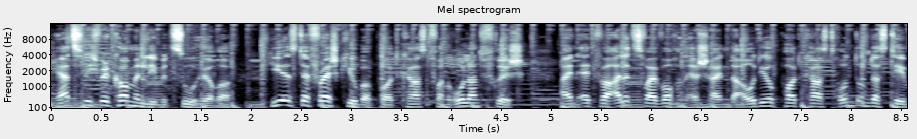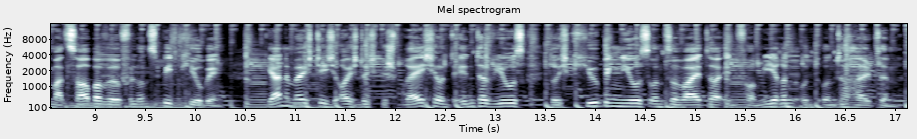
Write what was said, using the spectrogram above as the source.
Herzlich willkommen, liebe Zuhörer. Hier ist der FreshCuber Podcast von Roland Frisch, ein etwa alle zwei Wochen erscheinender Audiopodcast rund um das Thema Zauberwürfel und Speedcubing. Gerne möchte ich euch durch Gespräche und Interviews, durch Cubing News und so weiter informieren und unterhalten.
